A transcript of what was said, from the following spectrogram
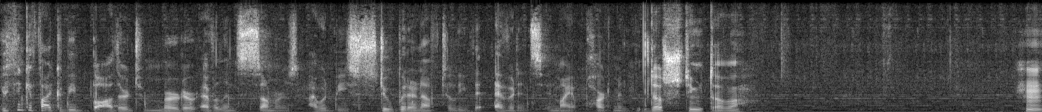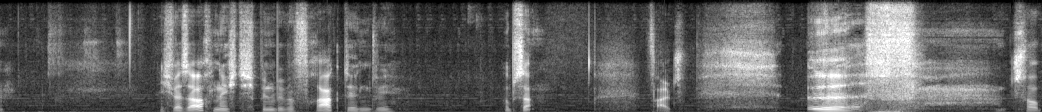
You think if I could be bothered to murder Evelyn Summers, I would be stupid enough to leave the evidence in my apartment? Das stimmt aber. Hm. Ich weiß auch nicht. Ich bin überfragt irgendwie. Upsa. Falsch. Äh, Job.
